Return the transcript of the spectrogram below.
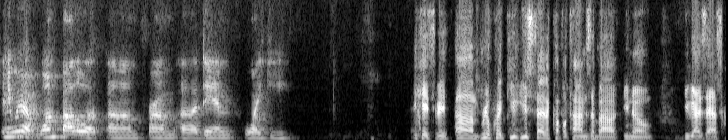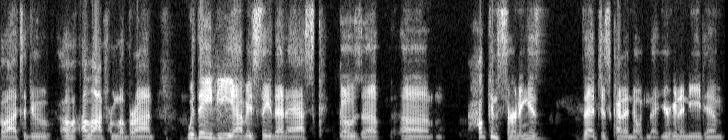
Kenny, we have one follow up um, from uh, Dan Woike. Hey, KCP, um, real quick, you, you said a couple times about you know you guys ask a lot to do a, a lot from LeBron. With AD, obviously that ask goes up. Um, how concerning is that? Just kind of knowing that you're going to need him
